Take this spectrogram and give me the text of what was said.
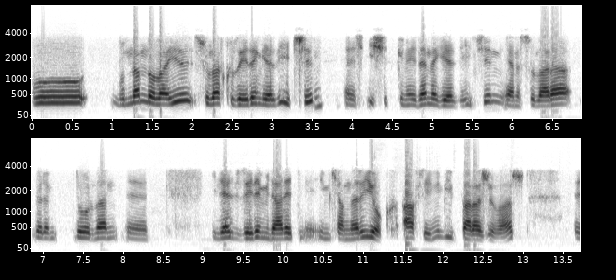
bu bundan dolayı sular kuzeyden geldiği için e, işit güneyden de geldiği için yani sulara böyle doğrudan e, ileri düzeyde müdahale etme imkanları yok. Afrin'in bir barajı var. E,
